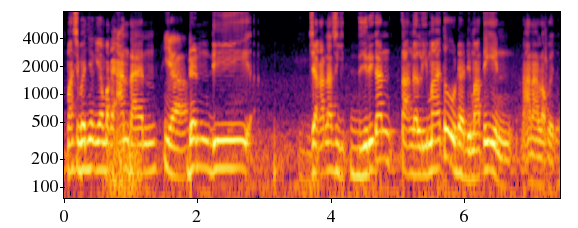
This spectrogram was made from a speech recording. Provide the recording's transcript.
masih banyak yang pakai anten Iya. dan di Jakarta sendiri kan tanggal 5 itu udah dimatiin analog itu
